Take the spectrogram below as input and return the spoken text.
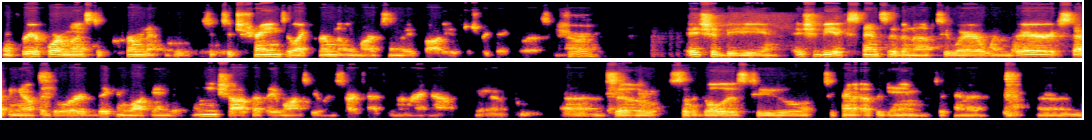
in three or four months to permanent to, to train to like permanently mark somebody's body is just ridiculous. Sure. Know? It should be it should be extensive enough to where when they're stepping out the door, they can walk into any shop that they want to and start tattooing them right now. You know, um, so so the goal is to to kind of up the game to kind of um,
